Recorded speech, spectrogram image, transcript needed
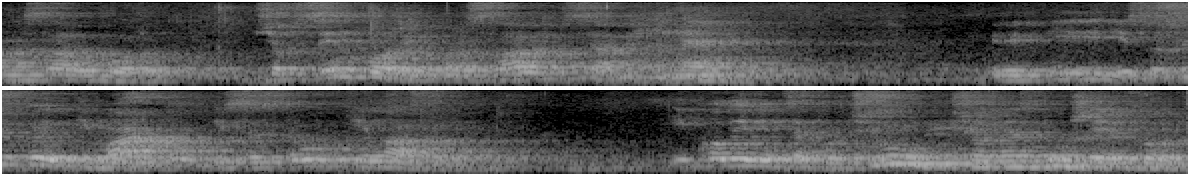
а на славу Божу, щоб Син Божий прославився нею. І, і Ісус любив і Марку, і сестру, і Лазаря. І коли він це почув, що не здужає той,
